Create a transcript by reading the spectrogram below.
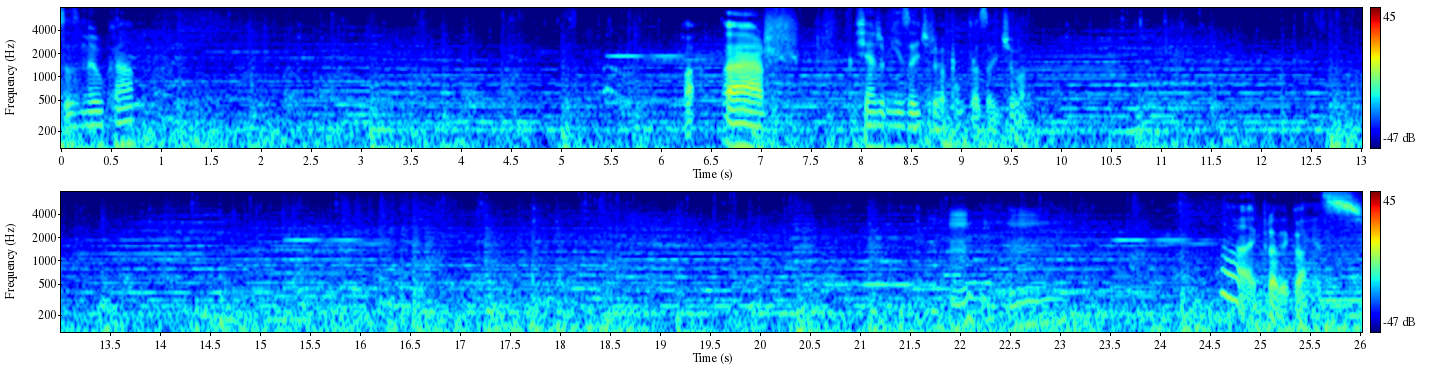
Tak, to teraz ta zmyłka. O, aż. Myślałem, że mnie zaliczyła, punkta zaliczyła. Mhm, mhm. I prawie koniec.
